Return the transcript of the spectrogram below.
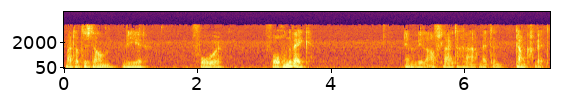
Maar dat is dan weer voor volgende week. En we willen afsluiten graag met een dankgebed.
